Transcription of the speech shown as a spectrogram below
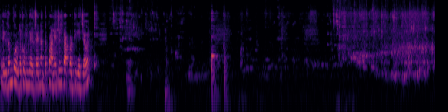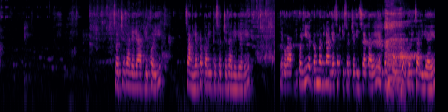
एकदम कोरडं करून घ्यायचं आहे. नंतर पाण्याचेच डाग पडतील याच्यावर. स्वच्छ झालेली आहे आपली कळी. चांगल्या प्रकारे इथं स्वच्छ झालेली आहे. हे बघा आपली कढी एकदम नवीन आणल्यासारखी स्वच्छ दिसत आहे. एकदम कोरी झालेली आहे.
